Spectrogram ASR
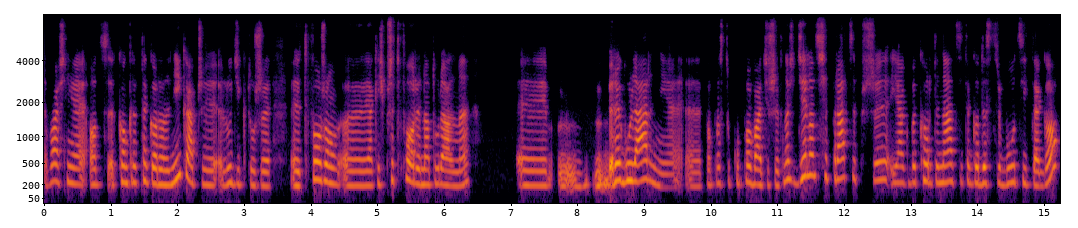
właśnie od konkretnego rolnika, czy ludzi, którzy e, tworzą e, jakieś przetwory naturalne, m, regularnie po prostu kupować żywność, dzieląc się pracy przy jakby koordynacji tego, dystrybucji tego.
